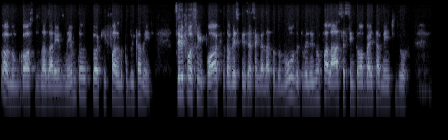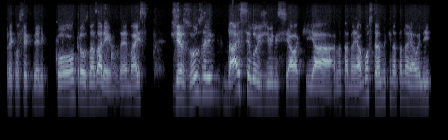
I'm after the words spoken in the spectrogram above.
não gosto dos nazarenos mesmo, então estou aqui falando publicamente se ele fosse um hipócrita, talvez quisesse agradar todo mundo, talvez ele não falasse assim tão abertamente do preconceito dele contra os nazarenos, né? Mas Jesus ele dá esse elogio inicial aqui a, Natanael, mostrando que Natanael ele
